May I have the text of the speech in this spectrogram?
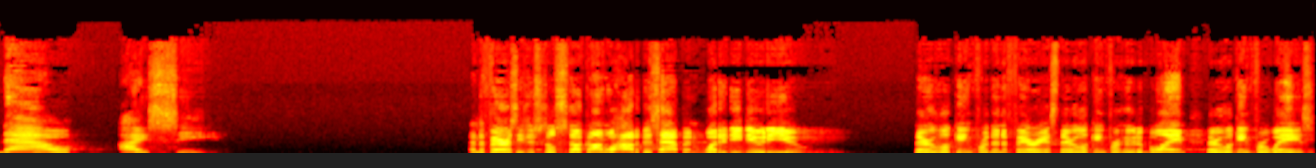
now I see. And the Pharisees are still stuck on, well, how did this happen? What did he do to you? They're looking for the nefarious. They're looking for who to blame. They're looking for ways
